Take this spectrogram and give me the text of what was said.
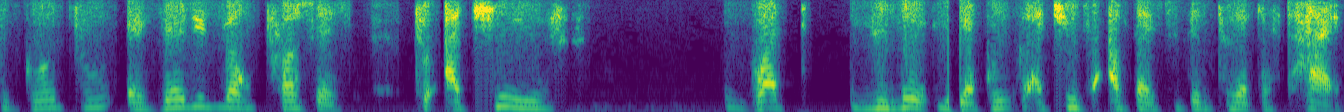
to go through a very long process to achieve what you know you are going to achieve after a certain period of time.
